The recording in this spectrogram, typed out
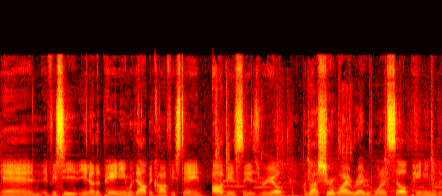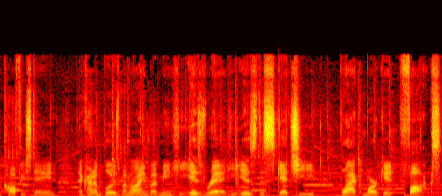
And if you see, you know, the painting without the coffee stain, obviously is real. I'm not sure why Redd would want to sell a painting with a coffee stain. That kind of blows my mind, but I mean, he is Redd. He is the sketchy black market fox.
